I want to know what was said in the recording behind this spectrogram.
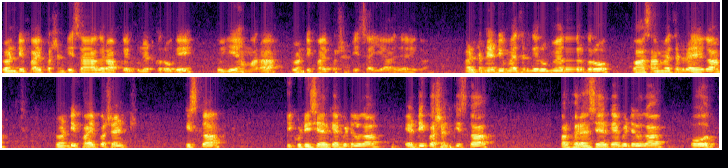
ट्वेंटी फाइव परसेंट हिस्सा अगर आप कैलकुलेट करोगे तो ये हमारा ट्वेंटी फाइव परसेंट हिस्सा ये आ जाएगा। अल्टरनेटिव मेथड के रूप में अगर करो तो आसान मेथड रहेगा। ट्वेंटी फाइव परसेंट किसका? इक्विटी शेयर कैपिटल का। एटी परसेंट किसका? परफेरेंस शेयर कैपिटल का। और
